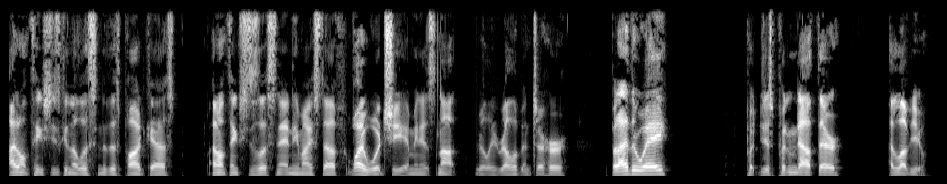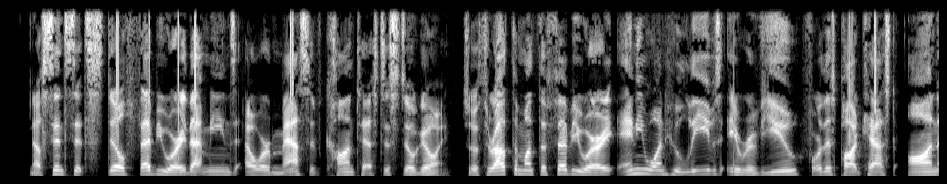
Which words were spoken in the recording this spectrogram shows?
I don't think she's going to listen to this podcast. I don't think she's listening to any of my stuff. Why would she? I mean, it's not really relevant to her. But either way, put just putting it out there, I love you. Now, since it's still February, that means our massive contest is still going. So throughout the month of February, anyone who leaves a review for this podcast on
